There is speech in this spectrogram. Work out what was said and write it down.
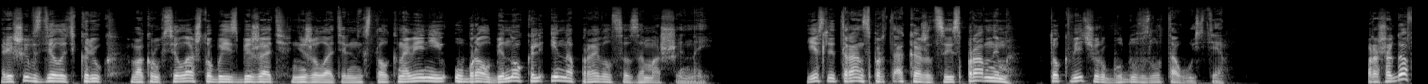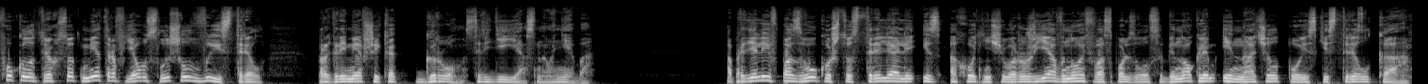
Решив сделать крюк вокруг села, чтобы избежать нежелательных столкновений, убрал бинокль и направился за машиной. Если транспорт окажется исправным, то к вечеру буду в Златоусте. Прошагав около 300 метров, я услышал выстрел — прогремевший как гром среди ясного неба. Определив по звуку, что стреляли из охотничьего ружья, вновь воспользовался биноклем и начал поиски стрелка.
